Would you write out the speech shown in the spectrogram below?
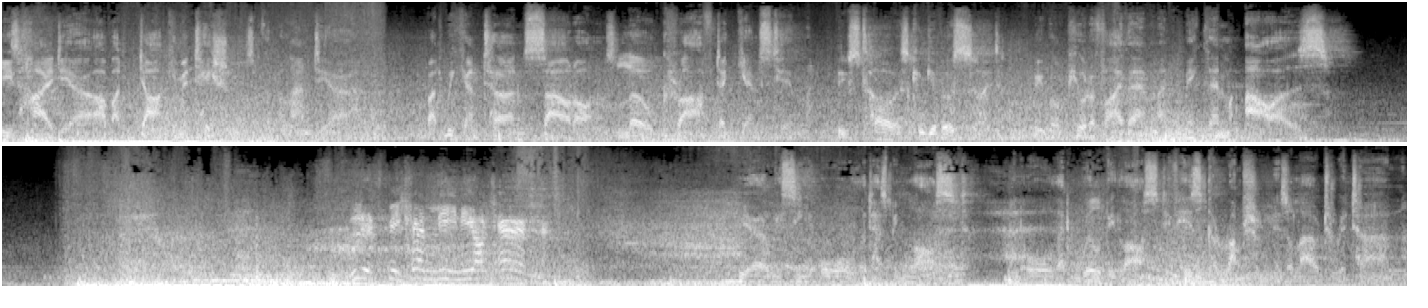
These Hydia are but dark imitations of the Palantir. But we can turn Sauron's low craft against him. These towers can give us sight. We will purify them and make them ours. Here we see all that has been lost, and all that will be lost if his corruption is allowed to return.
